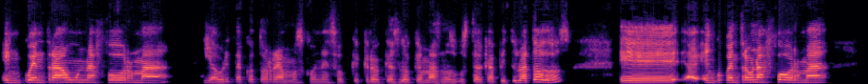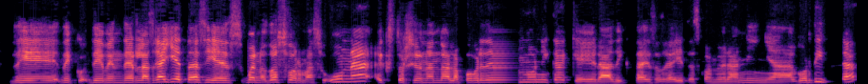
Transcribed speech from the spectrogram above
encuentra una forma, y ahorita cotorreamos con eso, que creo que es lo que más nos gusta el capítulo a todos, eh, encuentra una forma de, de, de, vender las galletas y es, bueno, dos formas. Una, extorsionando a la pobre de Mónica, que era adicta a esas galletas cuando era niña gordita,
